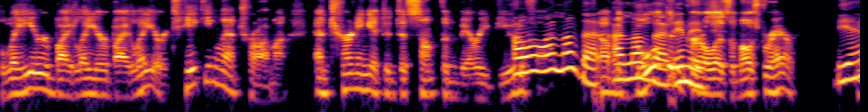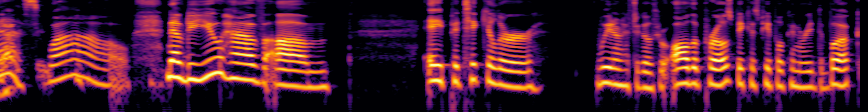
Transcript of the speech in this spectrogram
layer by layer by layer, taking that trauma and turning it into something very beautiful. Oh, I love that. now, I love that golden image. pearl is the most rare. Yes. Wow. Now, do you have um, a particular? We don't have to go through all the pearls because people can read the book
